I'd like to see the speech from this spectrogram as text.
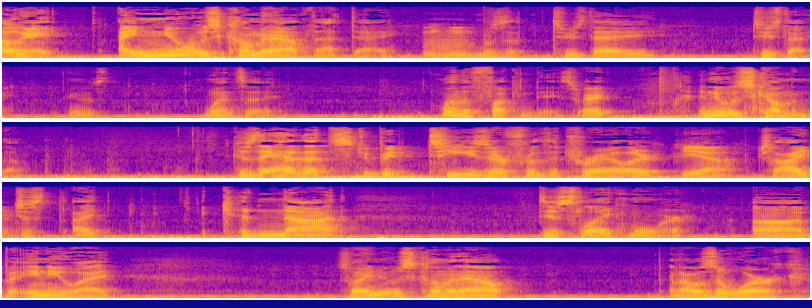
Okay, I knew it was coming out that day. Mm-hmm. Was it Tuesday? Tuesday. It was Wednesday. One of the fucking days, right? I knew it was coming though, because they had that stupid teaser for the trailer. Yeah. which I just I, I could not dislike more. Uh, but anyway, so I knew it was coming out, and I was at work,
